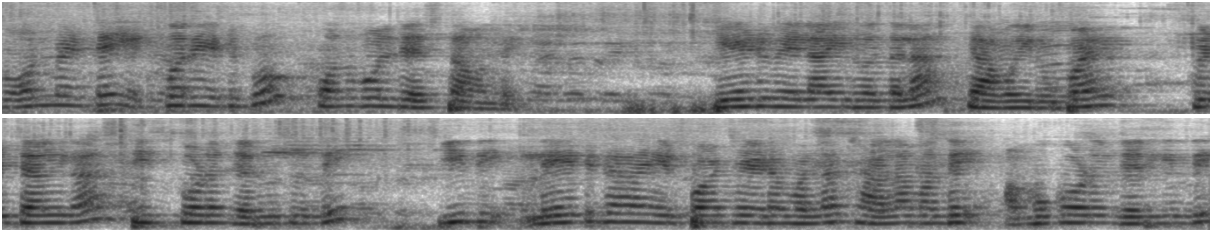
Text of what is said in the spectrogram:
గవర్నమెంటే ఎక్కువ రేటుకు కొనుగోలు చేస్తూ ఉంది. ఏడు వేల ఐదు వందల యాభై రూపాయలు క్వింటల్గా తీసుకోవడం జరుగుతుంది. ఇది లేటుగా ఏర్పాటు చేయడం వల్ల చాలామంది అమ్ముకోవడం జరిగింది.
